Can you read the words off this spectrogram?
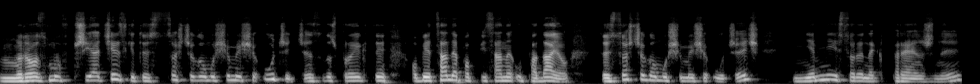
rozmów przyjacielskich. To jest coś, czego musimy się uczyć. Często też projekty obiecane, podpisane upadają. To jest coś, czego musimy się uczyć. Niemniej jest to rynek prężny,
